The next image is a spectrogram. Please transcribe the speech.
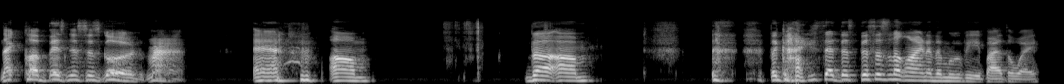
nightclub business is good. Meh. And, um, the, um, the guy said this, this is the line of the movie, by the way.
